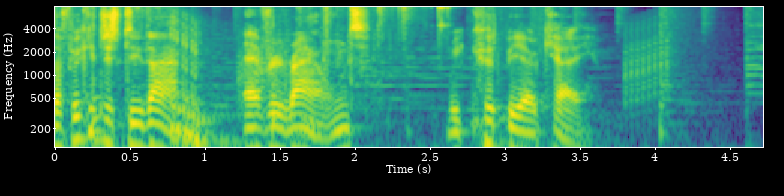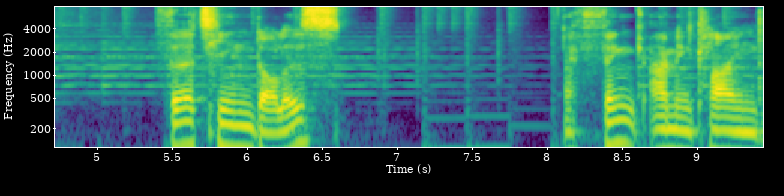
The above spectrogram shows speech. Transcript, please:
So if we could just do that every round, we could be okay. $13. I think I'm inclined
